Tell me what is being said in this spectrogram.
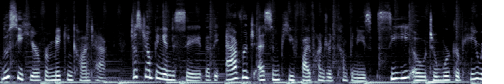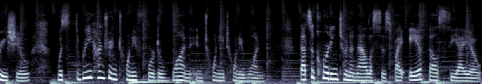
Lucy here from Making Contact. Just jumping in to say that the average S&P 500 company's CEO to worker pay ratio was 324 to 1 in 2021. That's according to an analysis by AFL-CIO,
